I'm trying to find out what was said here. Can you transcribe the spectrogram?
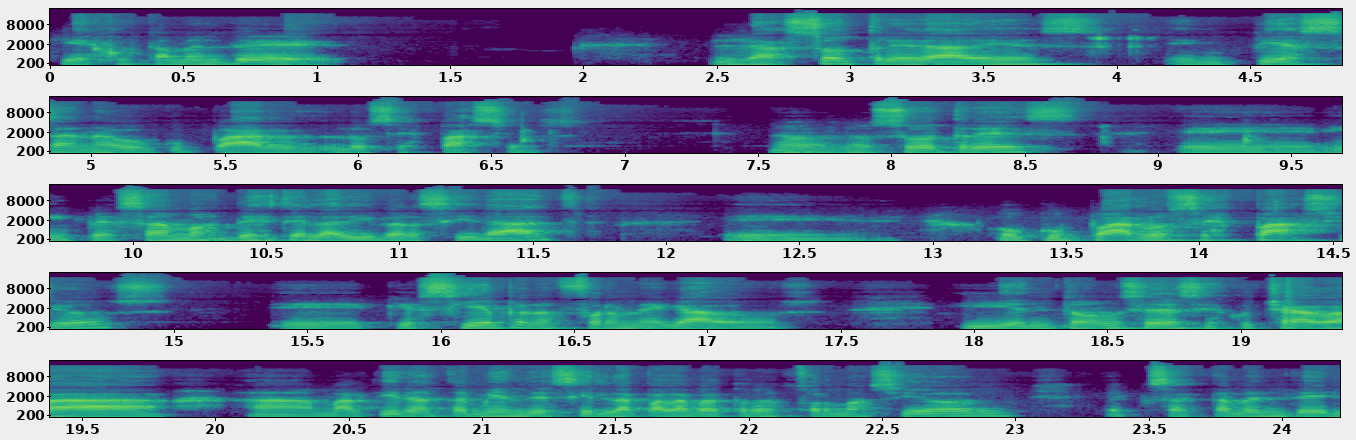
que justamente las otredades empiezan a ocupar los espacios. ¿no? Nosotros eh, empezamos desde la diversidad, eh, ocupar los espacios eh, que siempre nos fueron negados. Y entonces escuchaba a Martina también decir la palabra transformación, exactamente el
